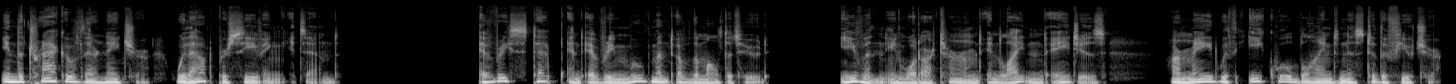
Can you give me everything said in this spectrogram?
in the track of their nature without perceiving its end. Every step and every movement of the multitude, even in what are termed enlightened ages, are made with equal blindness to the future.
